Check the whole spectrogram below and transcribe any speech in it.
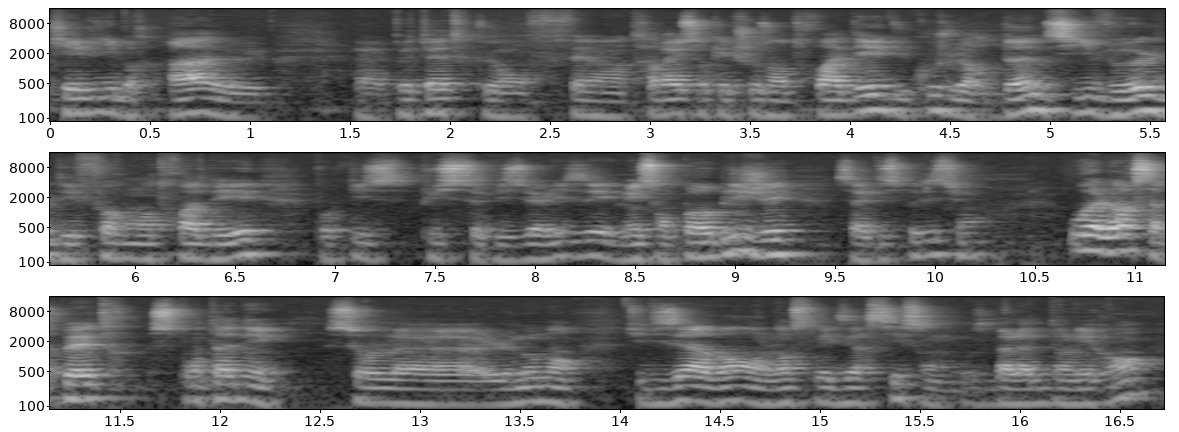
qui est libre. Ah, peut-être qu'on fait un travail sur quelque chose en 3D, du coup, je leur donne, s'ils veulent, des formes en 3D pour qu'ils puissent se visualiser. Mais ils ne sont pas obligés, c'est à disposition. Ou alors, ça peut être spontané sur le, le moment. Tu disais avant, on lance l'exercice, on se balade dans les rangs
